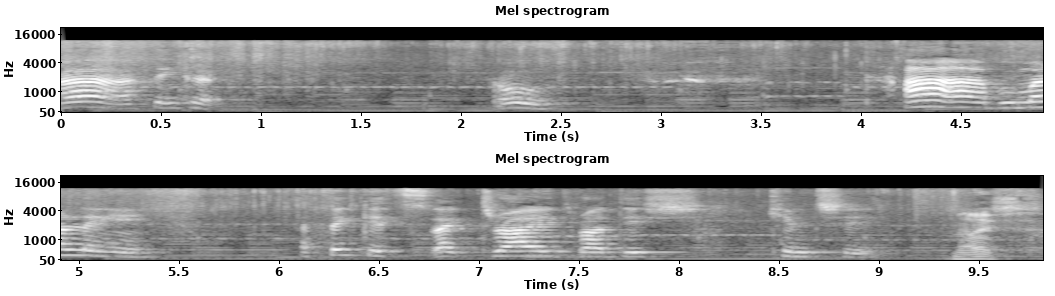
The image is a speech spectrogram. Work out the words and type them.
아, I think. uh, Oh. 아, 아, 무말랭이. I think it's like dried radish kimchi. Nice.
